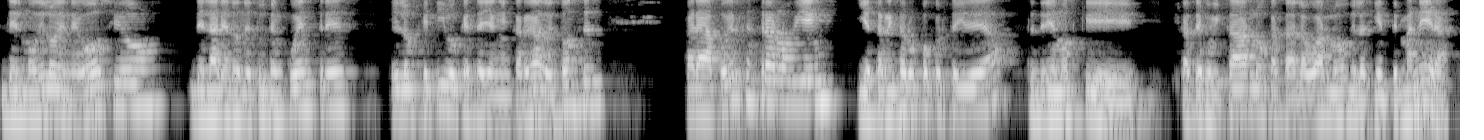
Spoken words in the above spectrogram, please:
del modelo de negocio, del área donde tú te encuentres, el objetivo que te hayan encargado. Entonces, para poder centrarnos bien y aterrizar un poco esta idea, tendríamos que categorizarlo, catalogarlo de la siguiente manera.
